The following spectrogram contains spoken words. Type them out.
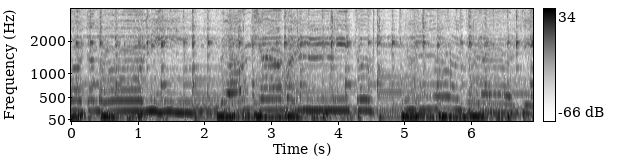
తోటలోని ద్రాక్షవల్లితో నిన్నుగాటి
